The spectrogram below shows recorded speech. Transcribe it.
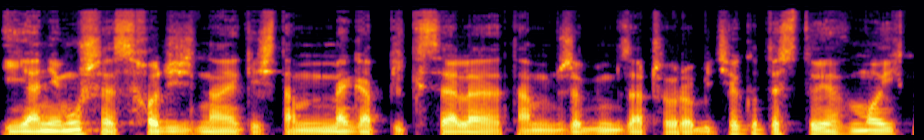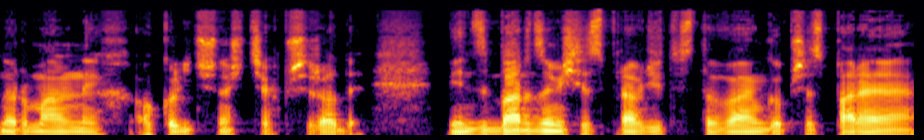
i ja nie muszę schodzić na jakieś tam megapiksele, tam, żebym zaczął robić. Ja go testuję w moich normalnych okolicznościach przyrody. Więc bardzo mi się sprawdził. Testowałem go przez parę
